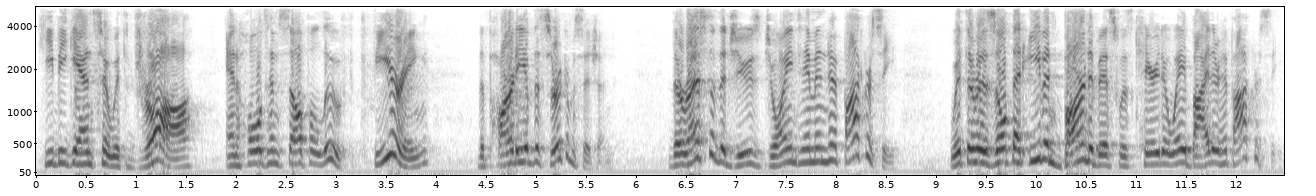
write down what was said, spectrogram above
he began to withdraw and hold himself aloof, fearing the party of the circumcision. The rest of the Jews joined him in hypocrisy, with the result that even Barnabas was carried away by their hypocrisy.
